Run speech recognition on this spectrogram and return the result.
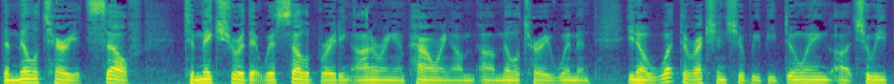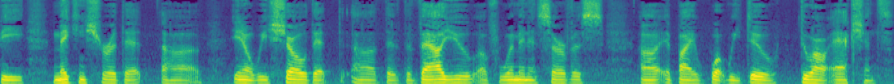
the military itself, to make sure that we're celebrating, honoring, empowering our, our military women. You know, what direction should we be doing? Uh, should we be making sure that uh, you know we show that uh, the the value of women in service uh, by what we do, through our actions?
